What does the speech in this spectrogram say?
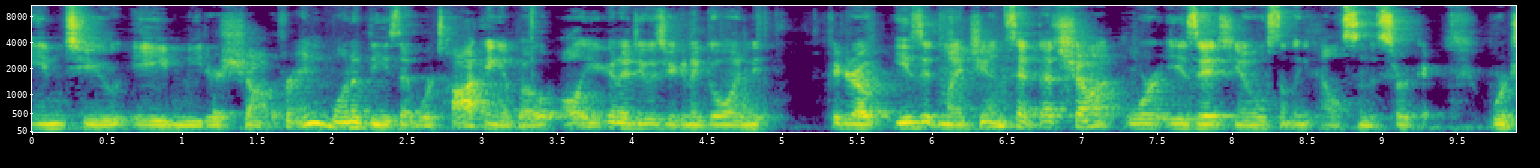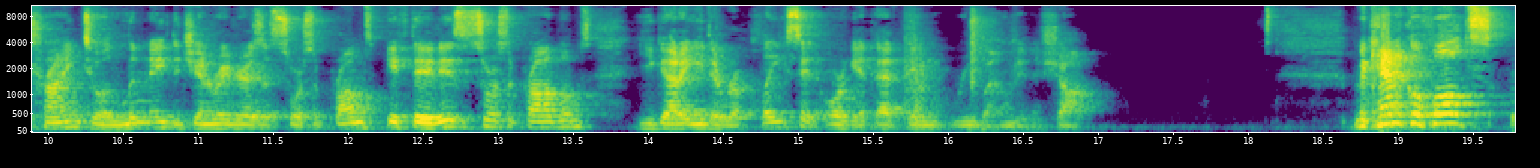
into a meter shop. For any one of these that we're talking about, all you're going to do is you're going to go and figure out, is it my genset that's shot or is it, you know, something else in the circuit? We're trying to eliminate the generator as a source of problems. If it is a source of problems, you got to either replace it or get that thing rebound in a shop. Mechanical faults,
